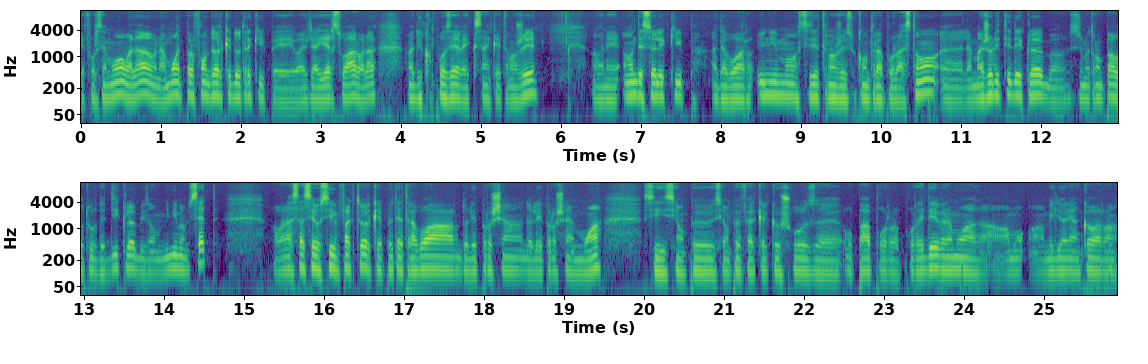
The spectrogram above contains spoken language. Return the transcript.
Et forcément, voilà, on a moins de profondeur que d'autres équipes. Et voilà, hier soir, voilà, on a dû composer avec cinq étrangers. On est une des seules équipes à avoir uniquement 6 étrangers sous contrat pour l'instant. Euh, la majorité des clubs, euh, si je ne me trompe pas, autour de 10 clubs, ils ont minimum 7. Voilà, ça c'est aussi un facteur que peut-être avoir dans les prochains, dans les prochains mois, si, si, on peut, si on peut faire quelque chose euh, ou pas pour, pour aider vraiment à, à, à améliorer encore hein,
